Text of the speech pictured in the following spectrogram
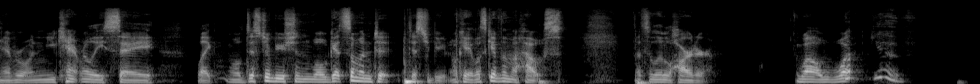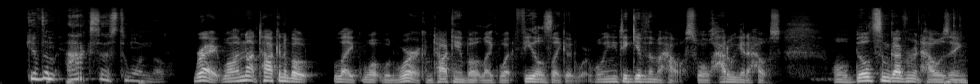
Everyone, you can't really say, like, well, distribution, we'll get someone to distribute. Okay, let's give them a house. That's a little harder. Well, what? what give? Give them access to one, though. Right. Well, I'm not talking about like what would work. I'm talking about like what feels like it would work. Well, we need to give them a house. Well, how do we get a house? Well, we'll build some government housing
